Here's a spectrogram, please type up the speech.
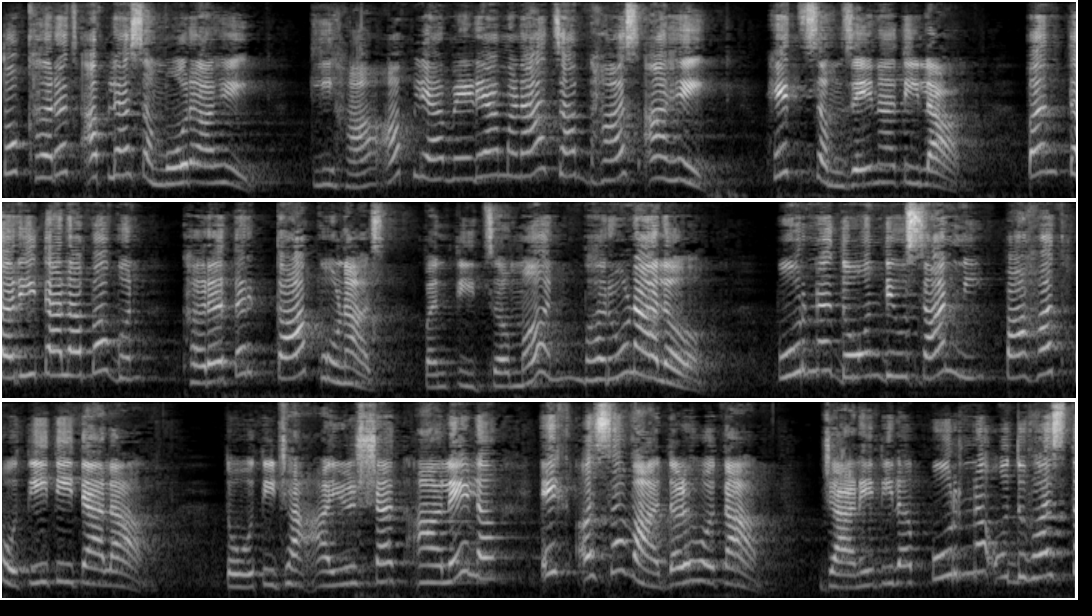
तो खरंच आपल्यासमोर आहे. की हा आपल्या वेड्या मनाचा भास आहे हेच समजेना तिला. पण तरी त्याला बघून खरं तर का कोणास पण तिचं मन भरून आलं. पूर्ण दोन दिवसांनी पाहत होती ती त्याला. तो तिच्या आयुष्यात आलेलं एक असं वादळ होता. ज्याने तिला पूर्ण उद्ध्वस्त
